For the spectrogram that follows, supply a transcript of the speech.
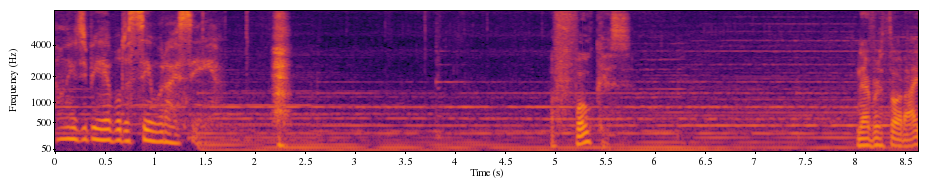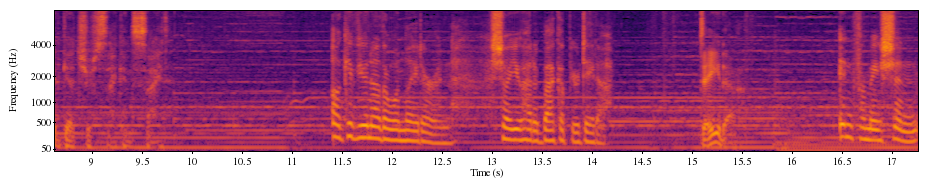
you'll need to be able to see what I see. A focus? Never thought I'd get your second sight. I'll give you another one later and show you how to back up your data. Data? Information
